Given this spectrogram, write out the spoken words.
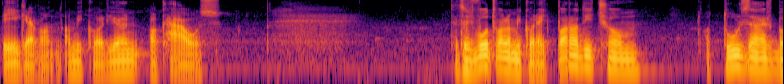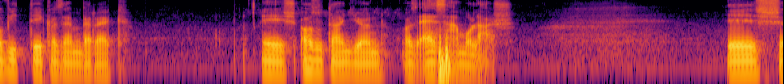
vége van, amikor jön a káosz. Tehát, hogy volt valamikor egy paradicsom, a túlzásba vitték az emberek, és azután jön az elszámolás. És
